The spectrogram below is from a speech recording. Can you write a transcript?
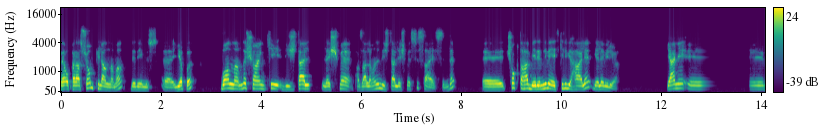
ve operasyon planlama dediğimiz e, yapı bu anlamda şu anki dijitalleşme, pazarlamanın dijitalleşmesi sayesinde e, çok daha verimli ve etkili bir hale gelebiliyor. Yani e, e,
